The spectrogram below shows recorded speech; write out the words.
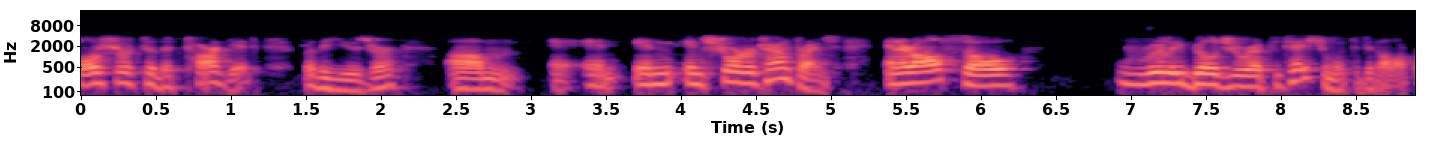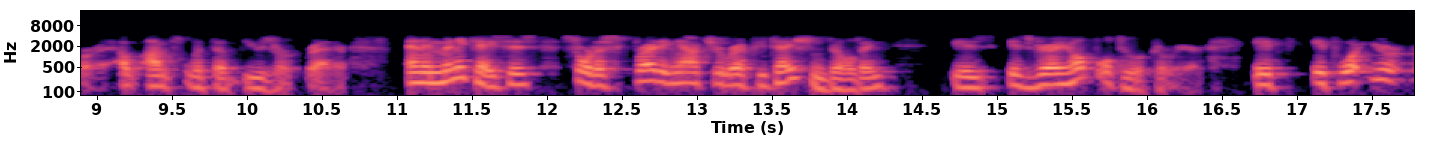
closer to the target for the user um, and in, in shorter time frames. And it also really builds your reputation with the developer, uh, with the user rather. And in many cases, sort of spreading out your reputation building is, is very helpful to a career. If, if what you're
